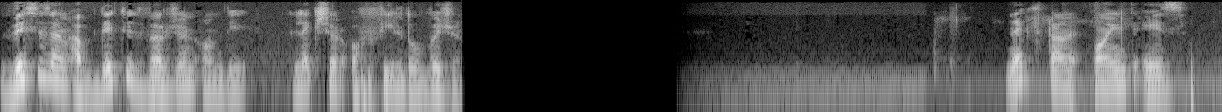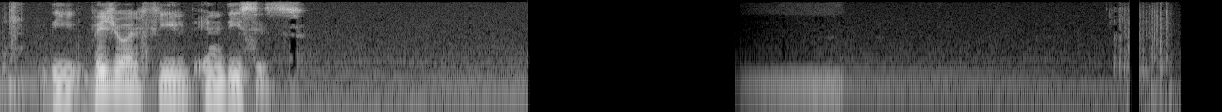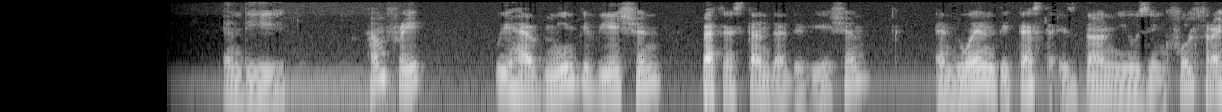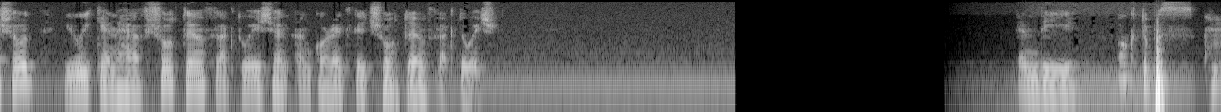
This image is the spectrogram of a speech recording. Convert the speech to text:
This is an updated version on the lecture of field of vision. Next point is the visual field indices. In the Humphrey, we have mean deviation, pattern standard deviation, and when the test is done using full threshold, we can have short-term fluctuation and corrected short-term fluctuation. In the octopus,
